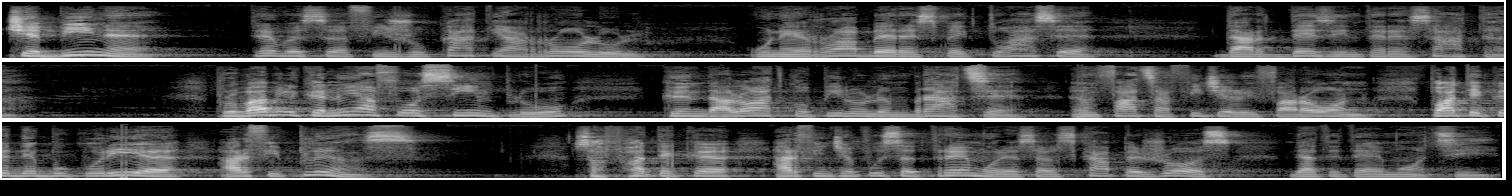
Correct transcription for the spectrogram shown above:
Ce bine trebuie să fi jucat ea rolul unei roabe respectuoase, dar dezinteresată. Probabil că nu i-a fost simplu când a luat copilul în brațe în fața fiicei lui Faraon. Poate că de bucurie ar fi plâns. Sau poate că ar fi început să tremure, să-l scape jos de atâtea emoții.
